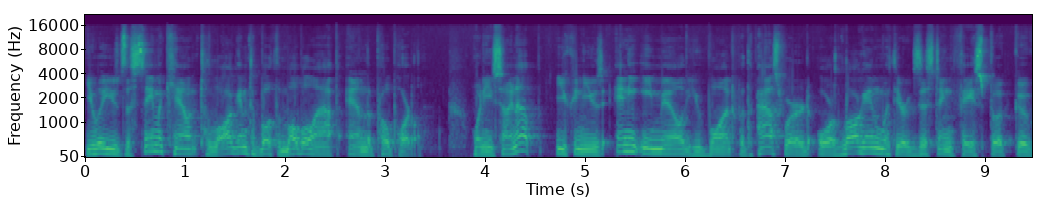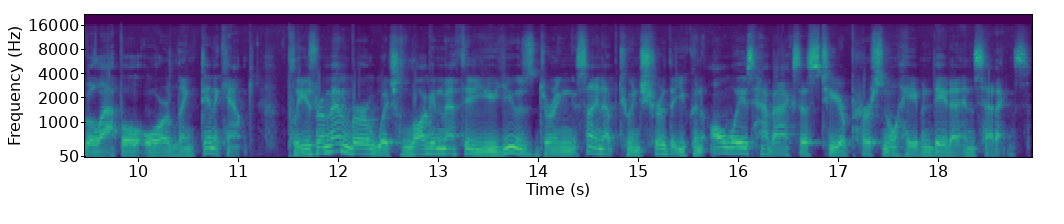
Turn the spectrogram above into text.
You will use the same account to log into both the mobile app and the Pro portal. When you sign up, you can use any email you want with a password or log in with your existing Facebook, Google, Apple, or LinkedIn account. Please remember which login method you use during sign up to ensure that you can always have access to your personal Haven data and settings.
